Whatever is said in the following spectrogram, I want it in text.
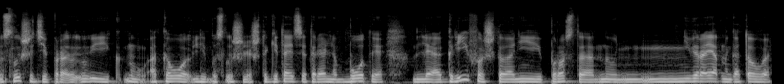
слышите про и ну, от кого-либо слышали, что китайцы это реально боты для грифа, что они просто ну, невероятно готовы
